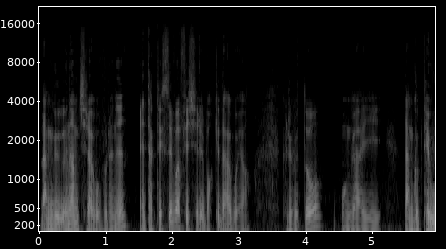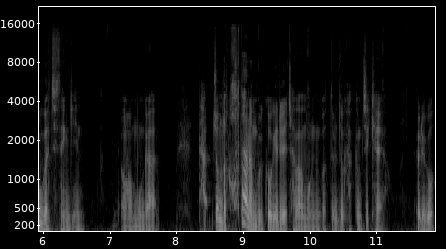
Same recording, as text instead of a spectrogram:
남극 은암치라고 부르는 엔탁틱 실버피쉬를 먹기도 하고요. 그리고 또 뭔가 이 남극 대구같이 생긴 어, 뭔가 좀 더 커다란 물고기를 잡아먹는 것들도 가끔 찍혀요. 그리고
